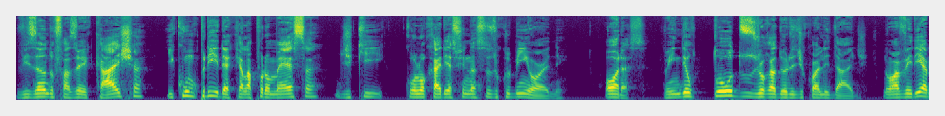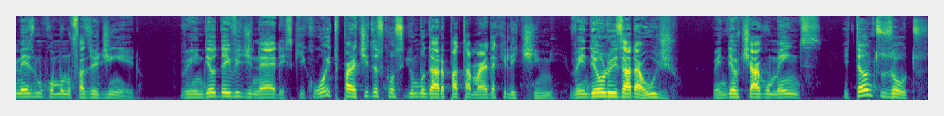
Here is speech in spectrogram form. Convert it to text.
visando fazer caixa e cumprir aquela promessa de que colocaria as finanças do clube em ordem. Horas, vendeu todos os jogadores de qualidade. Não haveria mesmo como não fazer dinheiro. Vendeu David Neres, que com oito partidas conseguiu mudar o patamar daquele time. Vendeu Luiz Araújo. Vendeu Thiago Mendes. E tantos outros.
